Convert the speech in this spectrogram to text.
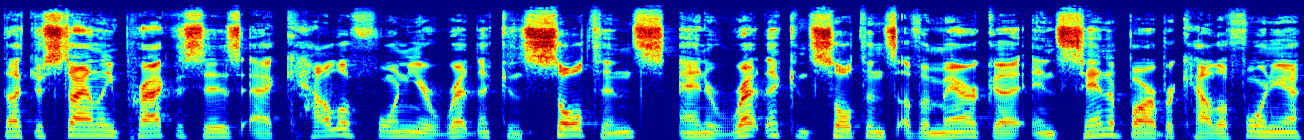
Dr. Steinle practices at California Retina Consultants and Retina Consultants of America in Santa Barbara, California.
